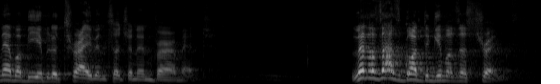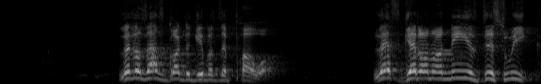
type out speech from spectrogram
never be able to thrive in such an environment. Let us ask God to give us the strength. Let us ask God to give us the power. Let's get on our knees this week.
